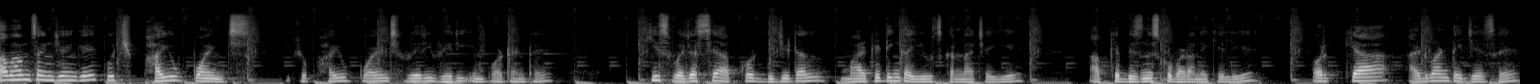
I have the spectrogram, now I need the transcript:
अब हम समझेंगे कुछ फाइव पॉइंट्स जो five points very very important है। किस वजह से आपको डिजिटल मार्केटिंग का यूज़ करना चाहिए आपके बिज़नेस को बढ़ाने के लिए? और क्या एडवांटेजेस है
